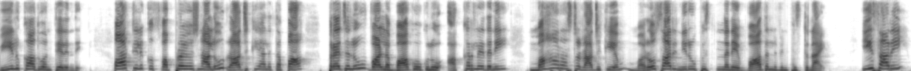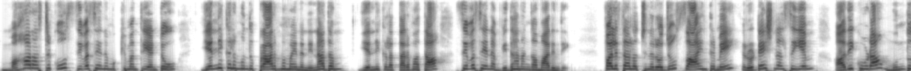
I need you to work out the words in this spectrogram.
వీలు కాదు అని తేలింది. పార్టీలకు స్వప్రయోజనాలు రాజకీయాలే తప్ప ప్రజలు వాళ్ళ బాగోగులు అక్కర్లేదని మహారాష్ట్ర రాజకీయం మరోసారి నిరూపిస్తుందనే వాదనలు వినిపిస్తున్నాయి. ఈసారి మహారాష్ట్రకు శివసేన ముఖ్యమంత్రి అంటూ ఎన్నికల ముందు ప్రారంభమైన నినాదం ఎన్నికల తర్వాత శివసేన విధానంగా మారింది. ఫలితాలొచ్చిన రోజు సాయంత్రమే రొటేషనల్ సీఎం అది కూడా ముందు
